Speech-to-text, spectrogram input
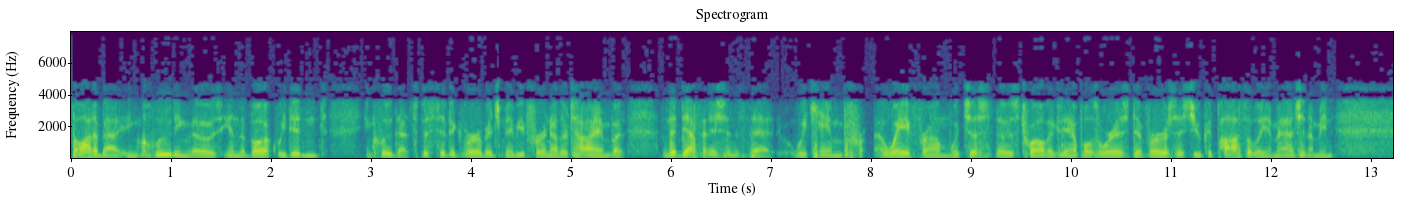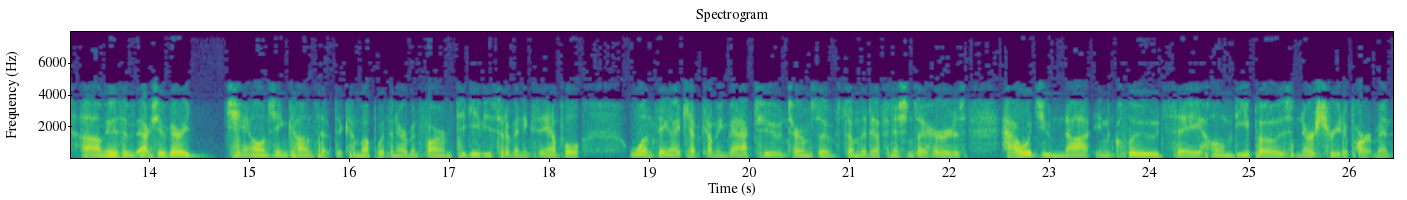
thought about including those in the book. We didn't include that specific verbiage maybe for another time, but the definitions that we came away from with just those 12 examples were as diverse as you could possibly imagine. I mean, um, it was actually a very challenging concept to come up with an urban farm. To give you sort of an example, one thing I kept coming back to in terms of some of the definitions I heard is how would you not include, say, Home Depot's nursery department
